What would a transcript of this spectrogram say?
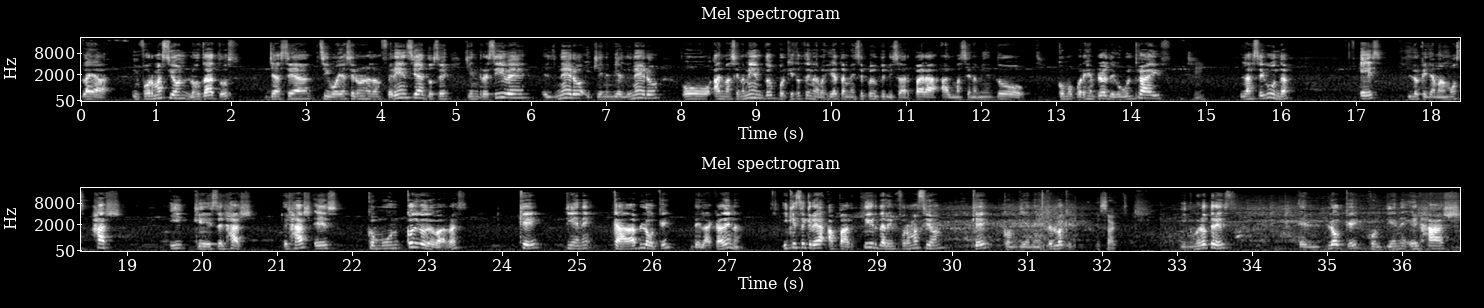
la información, los datos, ya sea si voy a hacer una transferencia, entonces quién recibe el dinero y quién envía el dinero, o almacenamiento, porque esta tecnología también se puede utilizar para almacenamiento como por ejemplo el de Google Drive. La segunda es lo que llamamos hash. ¿Y qué es el hash? El hash es como un código de barras que tiene cada bloque de la cadena y que se crea a partir de la información que contiene este bloque. Exacto. Y número 3, el bloque contiene el hash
